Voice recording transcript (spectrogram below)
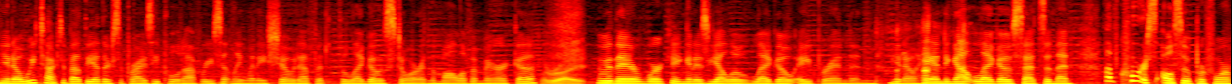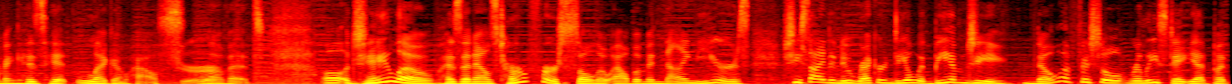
You know, we talked about the other surprise he pulled off recently when he showed up at the Lego store in the Mall of America. Right. Who there working in his yellow Lego apron and, you know, handing out Lego sets and then, of course, also performing his hit Lego House. Sure. Love it. Well, J Lo has announced her first solo album in nine years. She signed a new record deal with BMG. No official release date yet, but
